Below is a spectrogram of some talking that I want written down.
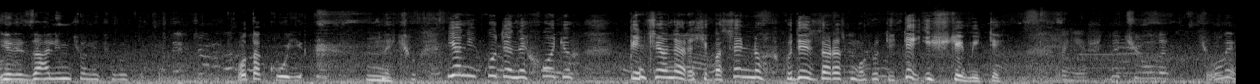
І взагалі нічого не чули? Отакої. Не чу. Я нікуди не ходжу. Пенсіонери хіба сильно кудись зараз можуть йти і з чим йти. Чули?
